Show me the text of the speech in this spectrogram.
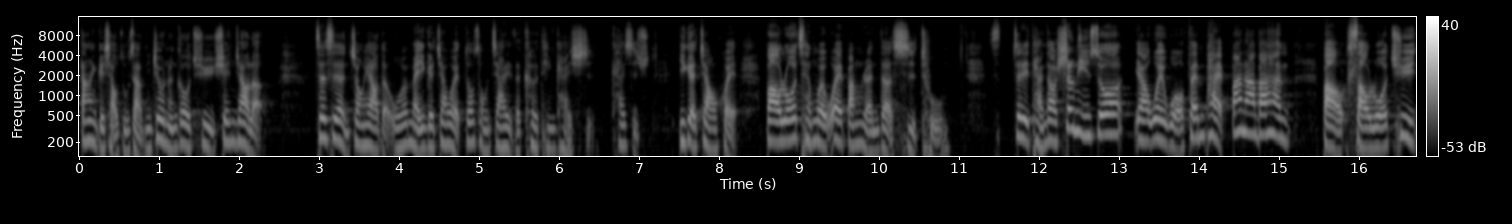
当一个小组长，你就能够去宣教了。这是很重要的。我们每一个教会都从家里的客厅开始。开始一个教会，保罗成为外邦人的使徒。这里谈到圣灵说要为我分派巴拿巴和保扫罗去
